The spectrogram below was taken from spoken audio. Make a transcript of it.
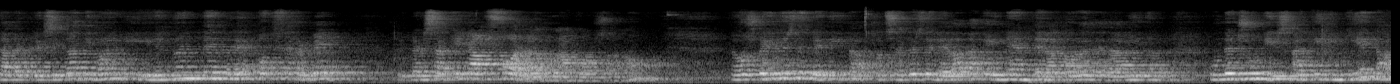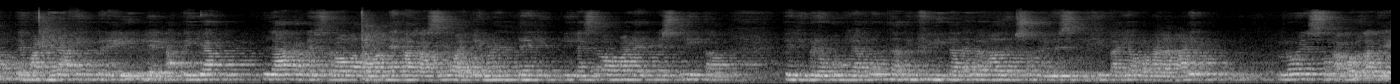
la perplexitat i, no, i el no entendre pot fer bé, el pensar que hi ha fora alguna cosa, no? Llavors veig des de petita, potser des de l'edat d'aquell nen de la Torre de David, un dels únics al que inquieta de manera increïble aquella placa que es troba davant de casa seva i que no entén i la seva mare explica que li preocupa i ha preguntat infinitat de vegades sobre el significaria a la mare no és una cosa que,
